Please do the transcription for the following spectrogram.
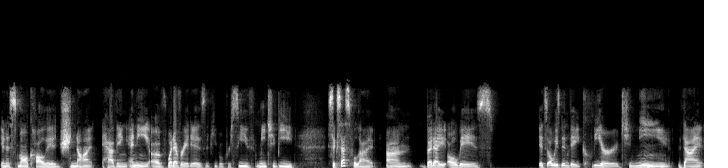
in a small college, not having any of whatever it is that people perceive me to be successful at. Um, but I always, it's always been very clear to me that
